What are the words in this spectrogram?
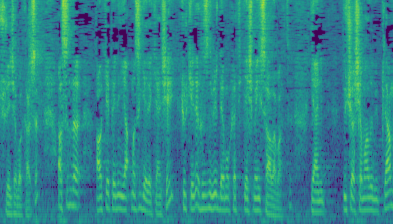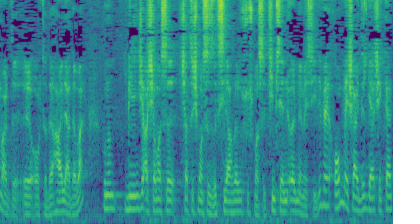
sürece bakarsak, aslında AKP'nin yapması gereken şey Türkiye'de hızlı bir demokratikleşmeyi sağlamaktı. Yani üç aşamalı bir plan vardı e, ortada, hala da var. Bunun birinci aşaması çatışmasızlık, silahların susması, kimsenin ölmemesiydi ve 15 aydır gerçekten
